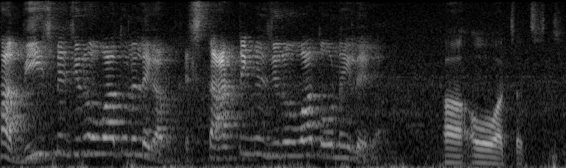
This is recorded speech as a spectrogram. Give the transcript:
हाँ बीच में ज़ीरो हुआ तो ले लेगा। स्टार्टिंग में ज़ीरो हुआ तो वो नहीं लेगा। हाँ ओ अच्छा अच्छा अच्छा।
